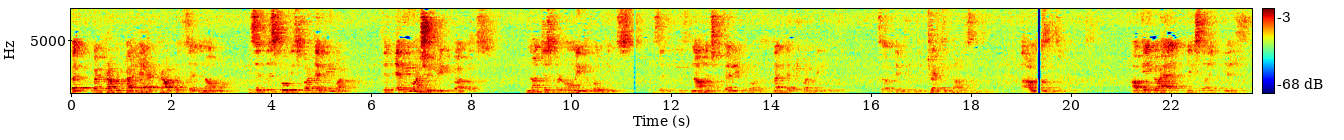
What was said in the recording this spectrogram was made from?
But when Prabhupada heard, Prabhupada said no. He said this book is for everyone. He said everyone should read about this. Not just for only devotees. He said this knowledge is very important. Let everyone the book. So they printed 20,000, thousands of books. Okay, go ahead. Next slide. Yes.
